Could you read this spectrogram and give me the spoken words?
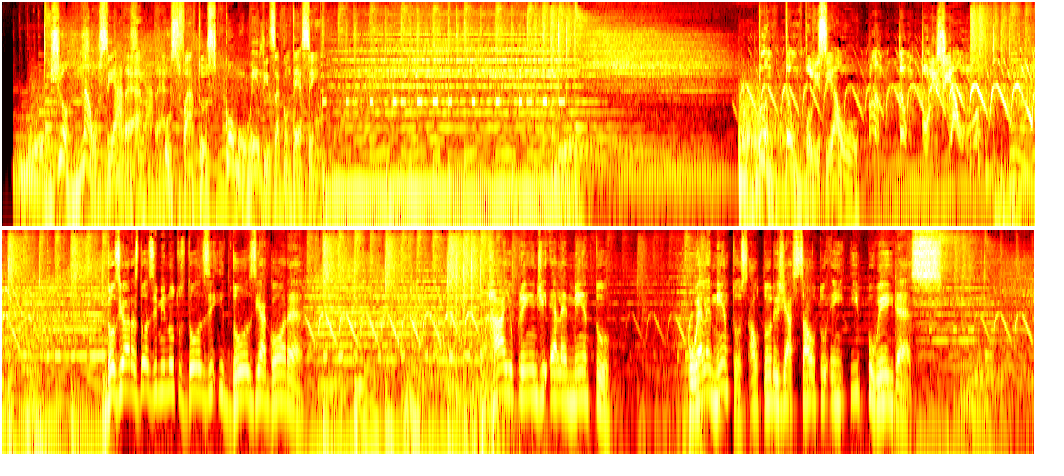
Jornal Ceará. Os fatos como eles acontecem. Plantão policial. Plantão policial. 12 horas, 12 minutos, 12 e 12 agora. Raio prende elemento. O Elementos, autores de assalto em Ipueiras.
